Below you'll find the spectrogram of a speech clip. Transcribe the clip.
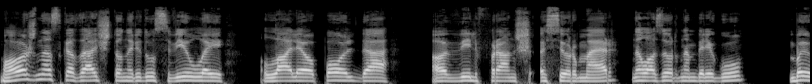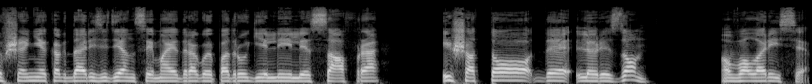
Можно сказать, что наряду с виллой Ла Леопольда в Вильфранш-Сюрмер на Лазурном берегу, бывшая некогда резиденцией моей дорогой подруги Лили Сафра, и Шато де Лоризон в Валарисе,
